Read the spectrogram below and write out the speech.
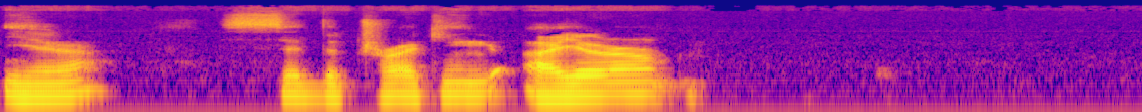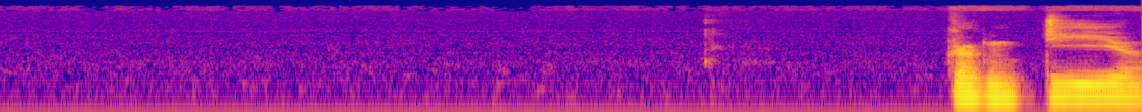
here set the tracking higher cognitive.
